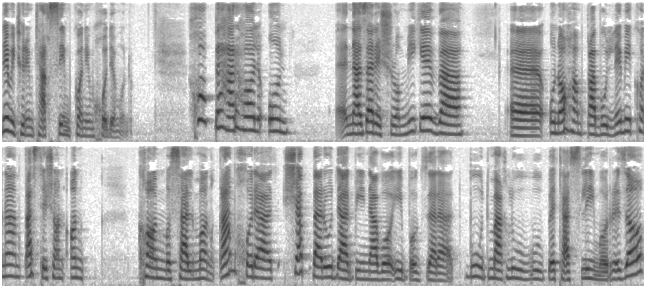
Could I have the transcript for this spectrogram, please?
نمی‌تونیم تقسیم کنیم خودمون رو. خب به هر حال اون نظرش رو میگه و اونا هم قبول نمی‌کنن. قصدشان آن کان مسلمان غم خورد شب بر او در بینوایی بگذرد. بود مغلوب به تسلیم و رضا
